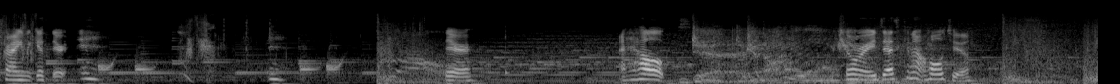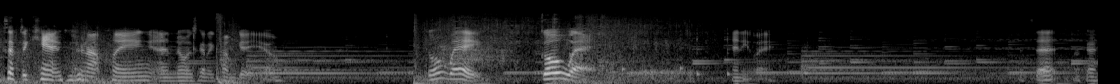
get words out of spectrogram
Trying to get there. Eh. Eh. There. I helped. Don't worry, death cannot hold you. Except it can because you're not playing and no one's gonna come get you. Go away. Go away. Anyway. That's it? Okay.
